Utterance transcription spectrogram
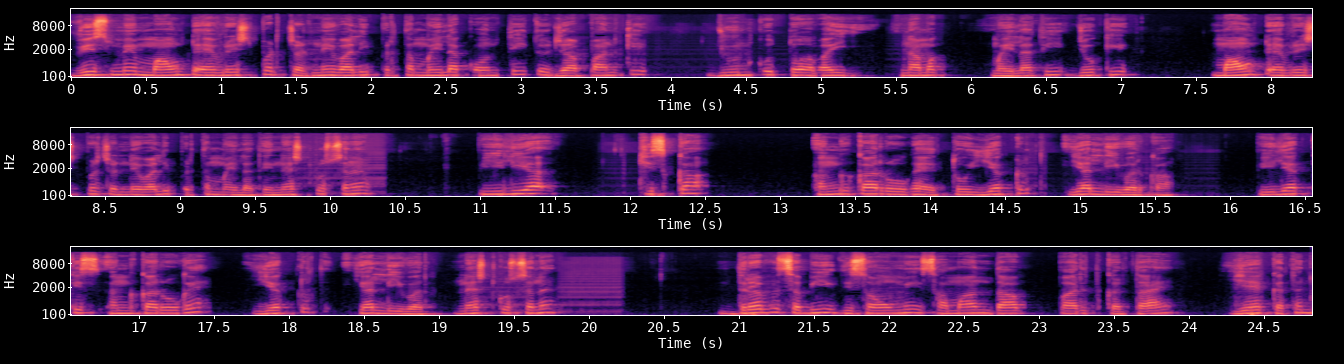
विश्व में माउंट एवरेस्ट पर चढ़ने वाली प्रथम महिला कौन थी? तो जापान की जून को तोबाई नामक महिला थी, जो कि माउंट एवरेस्ट पर चढ़ने वाली प्रथम महिला थी। नेक्स्ट क्वेश्चन है, पीलिया किसका अंग का रोग है? तो यकृत या लीवर का? पीलिया किस अंग का रोग है? यकृत या लीवर? नेक्स्ट क्वेश्चन है, द्रव सभी दिशाओं में समान दाब पारित करता है, यह कथन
